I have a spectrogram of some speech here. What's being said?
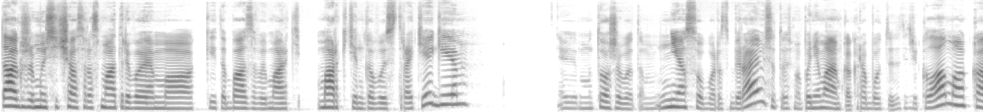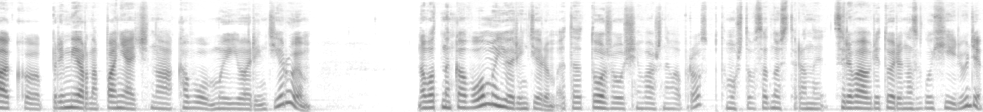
также мы сейчас рассматриваем какие-то базовые маркетинговые стратегии. Мы тоже в этом не особо разбираемся, то есть мы понимаем, как работает реклама, как примерно понять, на кого мы ее ориентируем – но вот на кого мы ее ориентируем, это тоже очень важный вопрос, потому что, с одной стороны, целевая аудитория у нас глухие люди,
